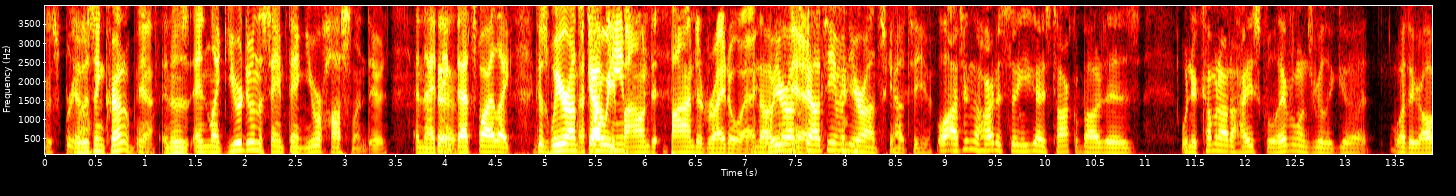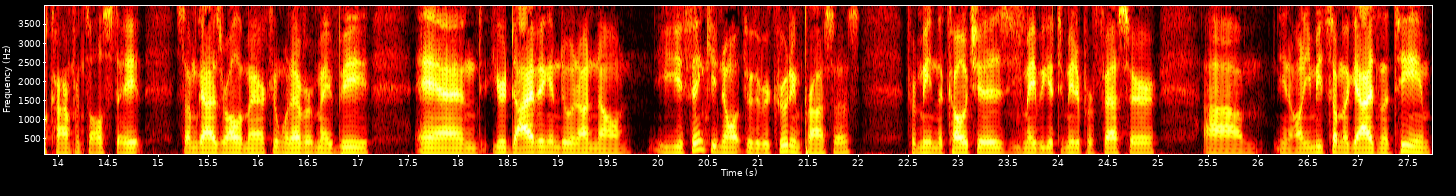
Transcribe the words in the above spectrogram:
It was pretty. it was incredible. Yeah. And it was and like you were doing the same thing. You were hustling, dude. And I think that's why like cuz we were on That's why scout we team. bonded, bonded right away. No, we were on Yeah. scout team and you're on scout team. Well, I think the hardest thing you guys talk about is when you're coming out of high school, everyone's really good. Whether you're all conference, all state, some guys are all American, whatever it may be, and you're diving into an unknown. You think you know it through the recruiting process, from meeting the coaches. You maybe get to meet a professor, um, you know, and you meet some of the guys on the team.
